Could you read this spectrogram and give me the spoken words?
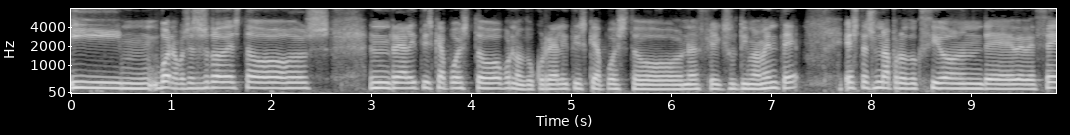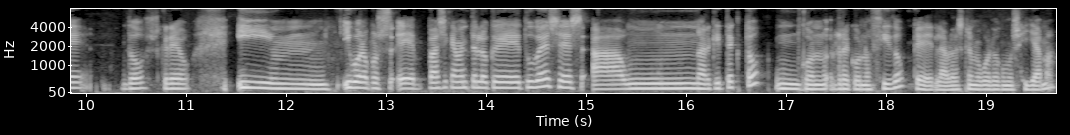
Y mm, bueno, pues ese es otro de estos mm, realities que ha puesto, bueno, docu-realities que ha puesto Netflix últimamente. Esta es una producción de BBC, dos creo. Y, mm, y bueno, pues eh, básicamente lo que tú ves es a un arquitecto un con- reconocido, que la verdad es que no me acuerdo cómo se llama,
